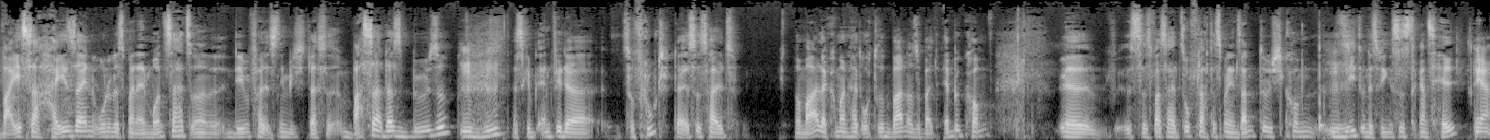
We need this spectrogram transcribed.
weißer Hai sein, ohne dass man ein Monster hat, sondern in dem Fall ist nämlich das Wasser das Böse. Mhm. Es gibt entweder zur Flut, da ist es halt normal, da kann man halt auch drin baden, also sobald Ebbe kommt, äh, ist das Wasser halt so flach, dass man den Sand durchkommen Mhm. sieht und deswegen ist es ganz hell. Ja.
